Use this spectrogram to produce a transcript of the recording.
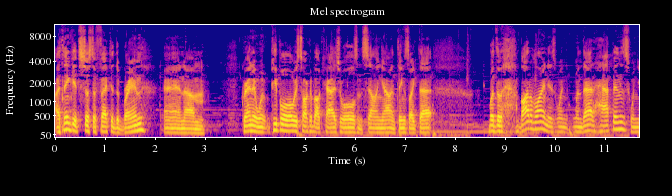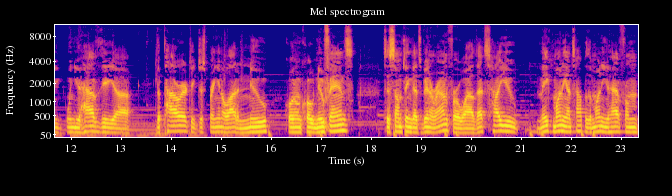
I think it's just affected the brand. And um, granted, when people always talk about casuals and selling out and things like that, but the bottom line is when when that happens, when you when you have the uh, the power to just bring in a lot of new quote unquote new fans to something that's been around for a while, that's how you make money on top of the money you have from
